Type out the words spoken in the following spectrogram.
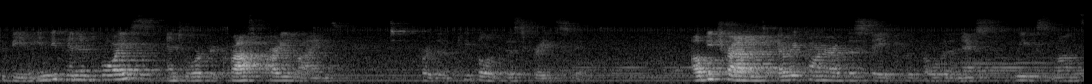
to be an independent voice, and to work across party lines for the people of this great state. I'll be traveling to every corner of the state over the next weeks, months,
